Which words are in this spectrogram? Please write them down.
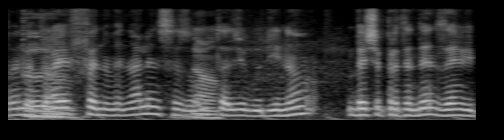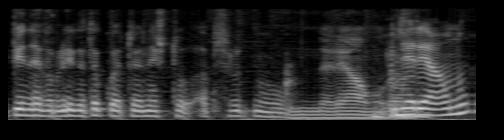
Той направи феноменален сезон Да. тази година. Беше претендент за MVP на Евролигата, което е нещо абсолютно Нереално. Да. нереално.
